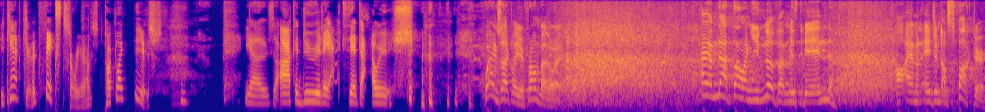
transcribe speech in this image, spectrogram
you can't get it fixed so you have to talk like this Yeah, it's, I can do any accent I wish. Where exactly are you from, by the way? I am not telling you nothing, Mr. Bend. I am an agent of Spectre.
